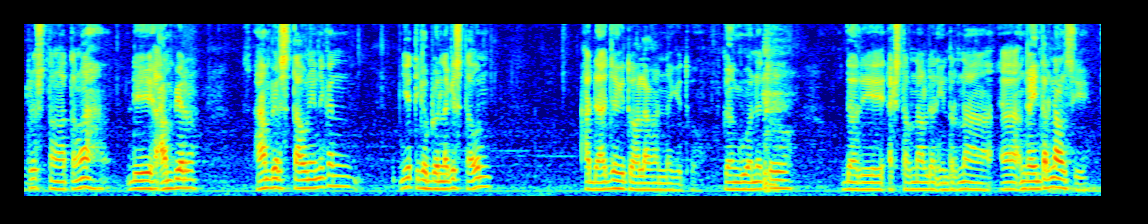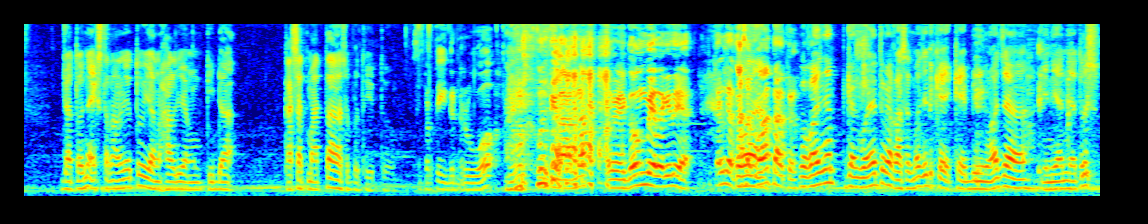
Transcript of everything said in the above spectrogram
terus tengah-tengah di hampir hampir setahun ini kan ya tiga bulan lagi setahun ada aja gitu halangannya gitu gangguannya tuh dari eksternal dan internal eh, enggak internal sih jatuhnya eksternalnya tuh yang hal yang tidak kasat mata seperti itu Seperti genderuwo, kuntilanak, gombel gitu ya. Kan nggak kasat Pokoknya- mata tuh. Pokoknya gangguannya tuh gak kasar banget jadi kayak kayak bingung aja iniannya. Terus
